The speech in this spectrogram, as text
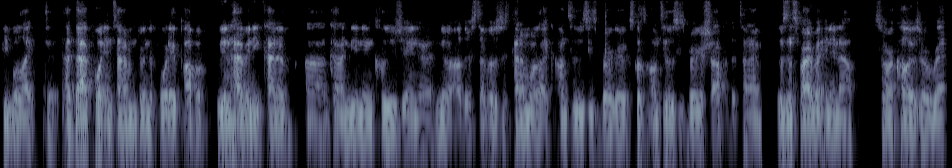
people liked it. At that point in time, during the four day pop up, we didn't have any kind of uh, Ghanaian inclusion or you know other stuff. It was just kind of more like Auntie Lucy's Burger. It's called Auntie Lucy's Burger Shop at the time. It was inspired by In and Out. So our colors were red,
